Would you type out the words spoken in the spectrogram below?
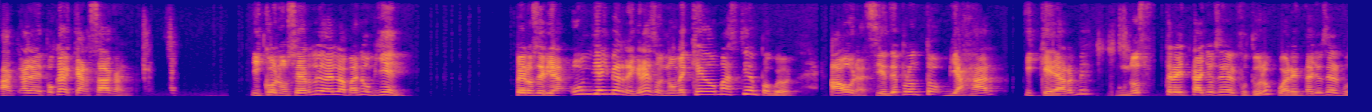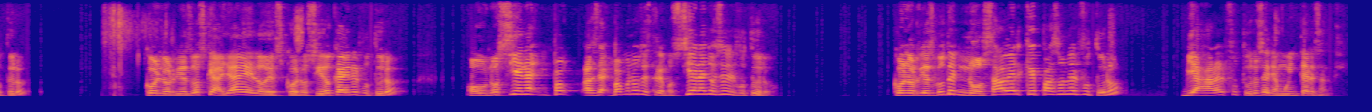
a, a la época de Carl Sagan, y conocerlo y darle la mano bien. Pero sería un día y me regreso, no me quedo más tiempo, weón. Ahora, si es de pronto viajar y quedarme unos 30 años en el futuro, 40 años en el futuro, con los riesgos que haya de lo desconocido que hay en el futuro, o unos 100 años, o sea, vámonos de extremos, 100 años en el futuro, con los riesgos de no saber qué pasó en el futuro, viajar al futuro sería muy interesante.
